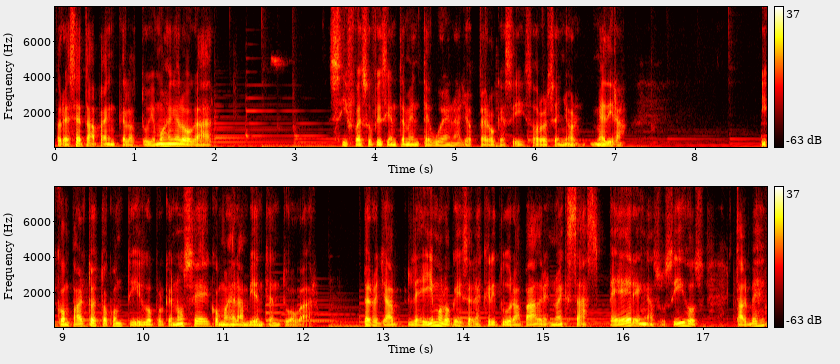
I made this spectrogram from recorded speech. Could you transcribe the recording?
Pero esa etapa en que lo tuvimos en el hogar, si fue suficientemente buena, yo espero que sí, solo el Señor me dirá. Y comparto esto contigo porque no sé cómo es el ambiente en tu hogar, pero ya leímos lo que dice la Escritura, padres, no exasperen a sus hijos Tal vez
